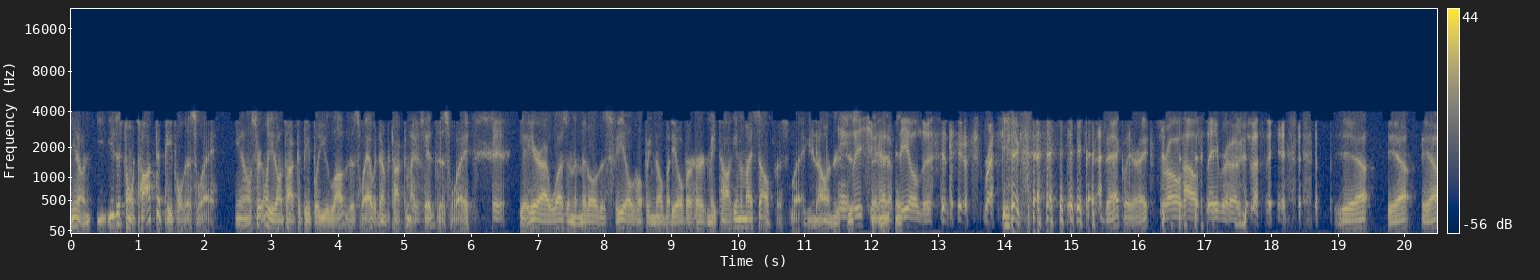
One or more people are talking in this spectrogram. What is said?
you know, you you just don't talk to people this way. You know, certainly you don't talk to people you love this way. I would never talk to my Yeah. kids this way. Yeah. Yeah, here I was in the middle of this field, hoping nobody overheard me talking to myself this way. You know, and there's Well, at just least you had a field to, to express yeah, exactly, right. row house neighborhood. Yeah, yeah, yeah.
